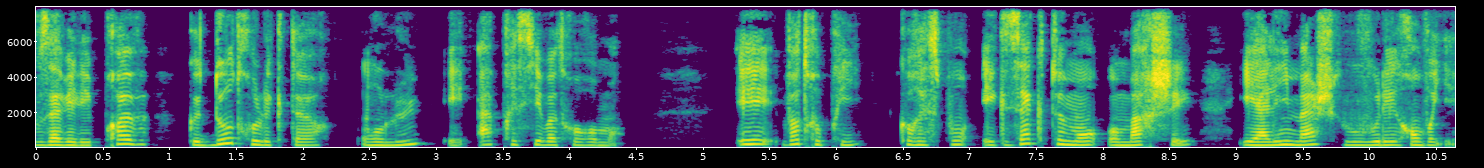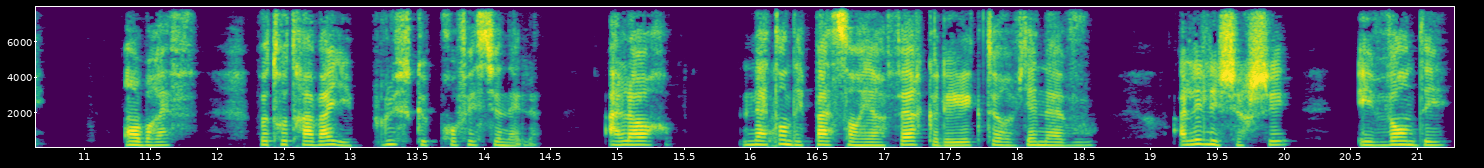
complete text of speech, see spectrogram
Vous avez les preuves que d'autres lecteurs ont lu et apprécié votre roman. Et votre prix correspond exactement au marché et à l'image que vous voulez renvoyer. En bref, votre travail est plus que professionnel. Alors, n'attendez pas sans rien faire que les lecteurs viennent à vous. Allez les chercher et vendez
